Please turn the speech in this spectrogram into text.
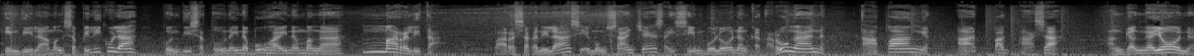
hindi lamang sa pelikula, kundi sa tunay na buhay ng mga maralita. Para sa kanila, si Emong Sanchez ay simbolo ng katarungan, tapang at pag-asa. Hanggang ngayon,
